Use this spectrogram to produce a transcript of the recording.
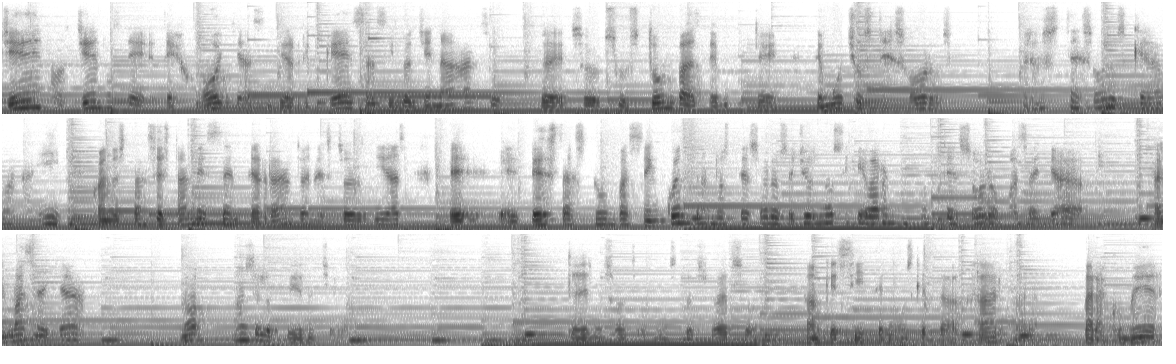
llenos, llenos de, joyas y de riquezas y los llenaban sus tumbas de, muchos tesoros. Pero esos tesoros quedaban ahí. Cuando están, se están desenterrando en estos días eh, eh, estas tumbas, se encuentran los tesoros. Ellos no se llevaron ningún tesoro más allá, al más allá. No, no se lo pudieron llevar. Entonces nosotros, nuestro esfuerzo, aunque sí tenemos que trabajar para, para comer,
